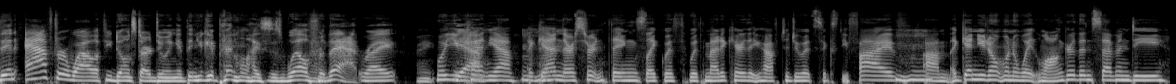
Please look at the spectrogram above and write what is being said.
then after a while if you don't start doing it then you get penalized as well for that, right? Right. Well, you Yeah. can, yeah. Again, there are certain things like with with Medicare that you have to do at 65. Um, again, you don't want to wait longer than 70.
